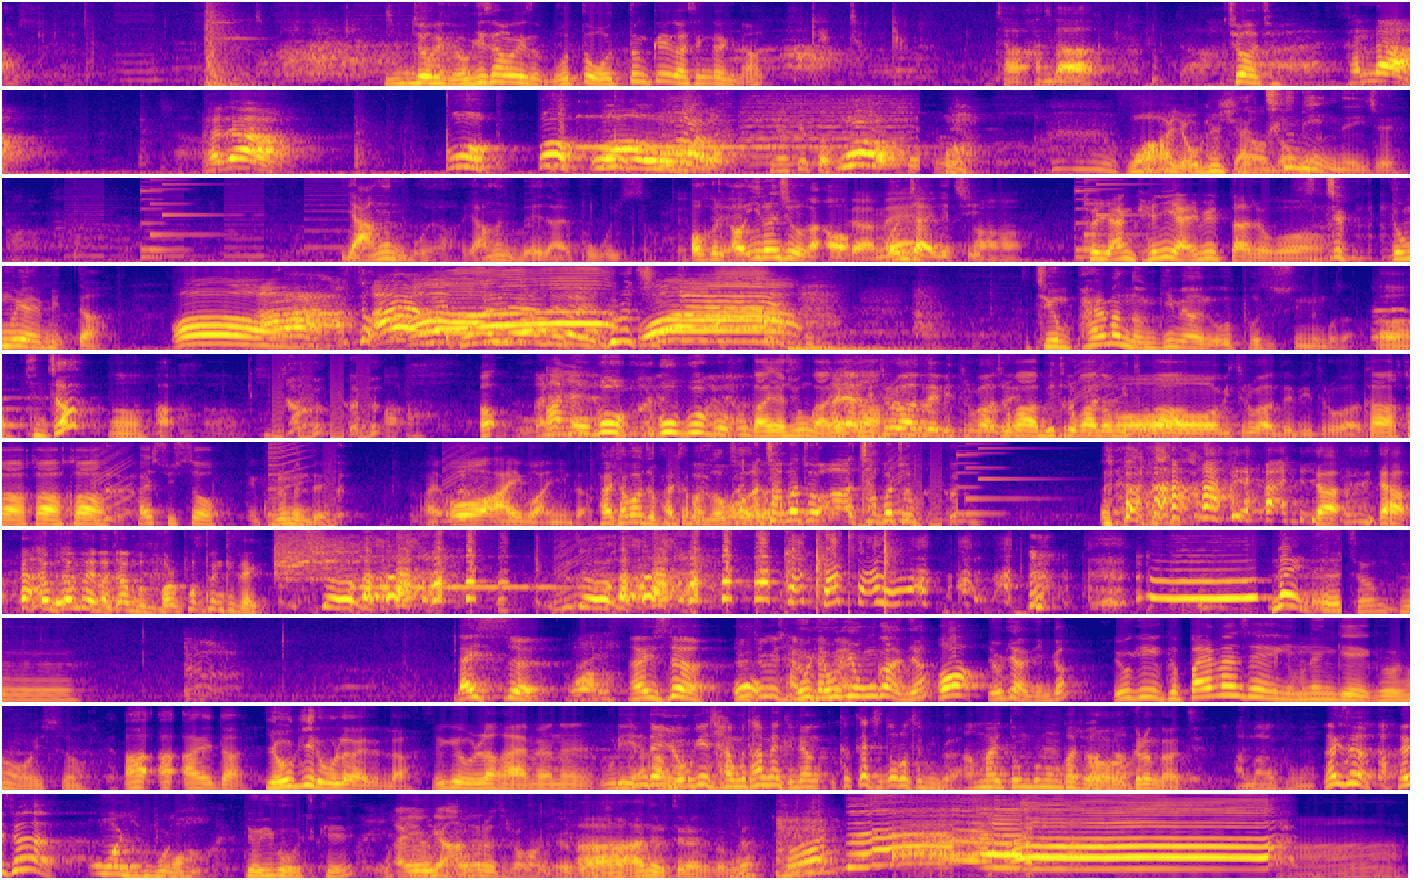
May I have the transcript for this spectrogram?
윤정은 여기 상황에서 뭐 또 어떤 꾀가 생각이 나? 자 간다. 좋아, 좋아. 간다. 가자. 와 여기 야 지나간다고? 틈이 있네 이제 양은 뭐야? 양은 왜 날 보고 있어? 어 그래 어 이런 식으로 가. 어 그다음에 뭔지 알겠지? 어. 저양 괜히 얄밉다 저거. 진짜 너무 얄밉다. 그렇지. 지금 팔만 넘기면 옷 벗을 수 있는 거잖아. 어. 진짜? 아 니, 뭐, 좋은 거 아니야 좋은 거 아니야. 아니야, 가. 밑으로 가도 돼, 밑으로 가도 돼. 밑으로 가 밑으로 가너 밑으로 어, 밑으로 가도 돼, 밑으로 가도 돼. 가. 가가가 가. 할 수 있어. 그러면 돼. 아니, 어, 아이고 아니다. 발 잡아줘, 발 잡아줘. 넘어가. 잡아줘 아 잡아줘. 야, 야, 점 점프해봐, 점프. 버- 포- 핑크색. 점프. Nice. Nice. 어 여기 여기 온 거 아니야? 어? 여기 아닌가? 여기 그 빨간색 있는 게그형 어디 있어? 아, 아 아니다. 여기로 올라가야 된다. 여기 올라가면은 우리 근데 악- 여기 잘못하면 그냥 끝까지 떨어뜨린 거야. 악마의 똥구멍까지 왔다. 어 그런 거 같아. 아마 그거. Nice nice. 야 이거 어떻게 해? 아 여기 안으로 들어가면 될 거야. 아 안으로 들어가는 건가? 안돼. 아.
